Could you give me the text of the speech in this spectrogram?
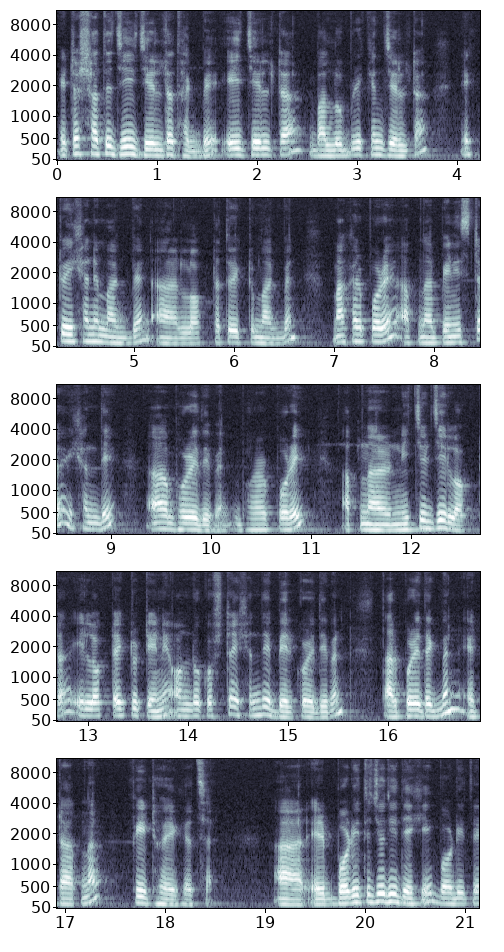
এটার সাথে যেই জেলটা থাকবে, এই জেলটা বা লুব্রিকেন্ট জেলটা একটু এখানে মাখবেন আর লকটা তো একটু মাখবেন। মাখার পরে আপনার পেনিসটা এখান দিয়ে ভরে দিবেন। ভরার পরেই আপনার নিচের যে লকটা, এই লকটা একটু টেনে অন্ডকোষটা এখান দিয়ে বের করে দিবেন। তারপরে দেখবেন এটা আপনার ফিট হয়ে গেছে। আর এর বডিতে যদি দেখি বডিতে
